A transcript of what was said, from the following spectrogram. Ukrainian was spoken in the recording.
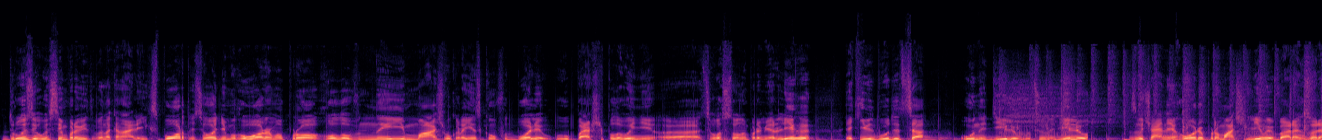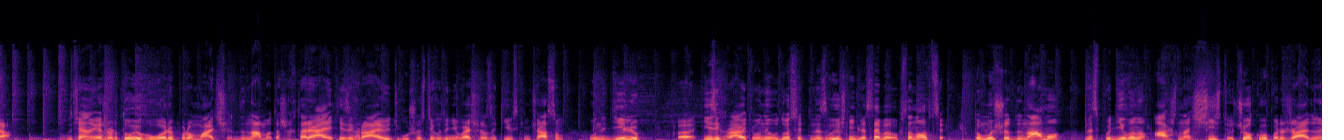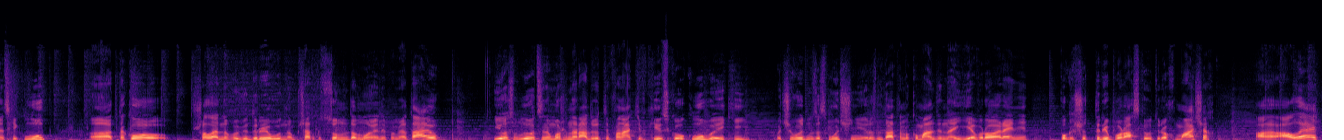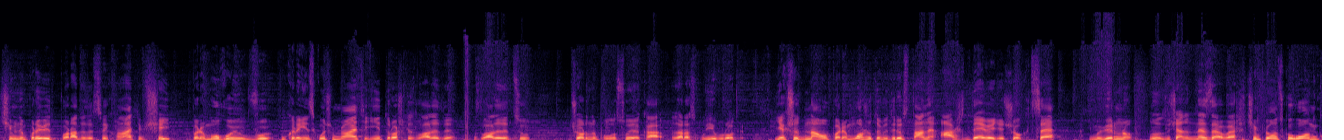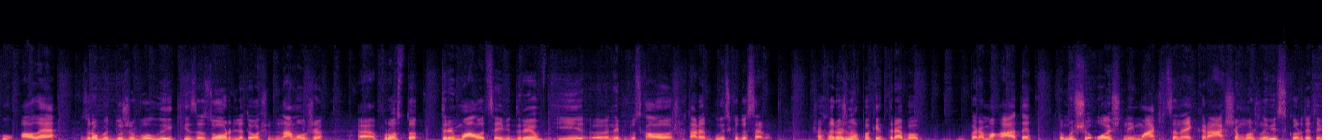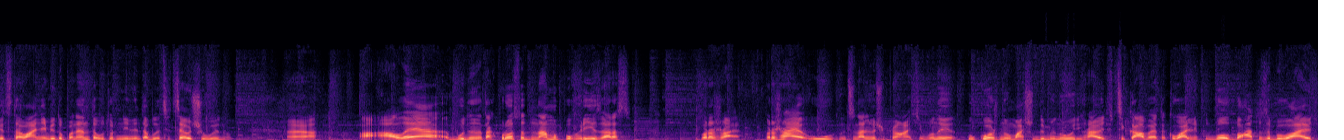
Друзі, усім привіт! Ви на каналі Xport, і сьогодні ми говоримо про головний матч в українському футболі у першій половині е, цього сезону прем'єр-ліги, який відбудеться у неділю. У цю неділю. Звичайно, я говорю про матч Лівий берег Зоря. Звичайно, я жартую, говорю про матч Динамо та Шахтаря, які зіграють у 6 годині вечора за київським часом у неділю. Е, І зіграють вони у досить незвичній для себе обстановці, тому що Динамо несподівано аж на 6 очок випереджає Донецький клуб. Е, Такого шаленого відриву на початку сезону давно я не пам'ятаю. І особливо це не може нарадувати фанатів київського клубу, які, очевидно, засмучені результатами команди на євроарені. Поки що три поразки у трьох матчах. Але чим не привід порадити своїх фанатів ще й перемогою в українському чемпіонаті і трошки згладити, згладити цю чорну полосу, яка зараз у Європі. Якщо Динамо переможе, то відрив стане аж 9 очок. Це ймовірно, ну звичайно, не завершить чемпіонську гонку, але зробить дуже великий зазор для того, щоб Динамо вже е, просто тримало цей відрив і е, не підпускало Шахтар близько до себе. Шахтарю ж навпаки треба перемагати, тому що очний матч це найкраща можливість скоротити відставання від опонента у турнірній таблиці. Це очевидно. Е, але буде не так просто. Динамо по грі зараз вражає. Вражає у національному чемпіонаті. Вони у кожному матчі домінують, грають в цікавий атакувальний футбол, багато забивають, е,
